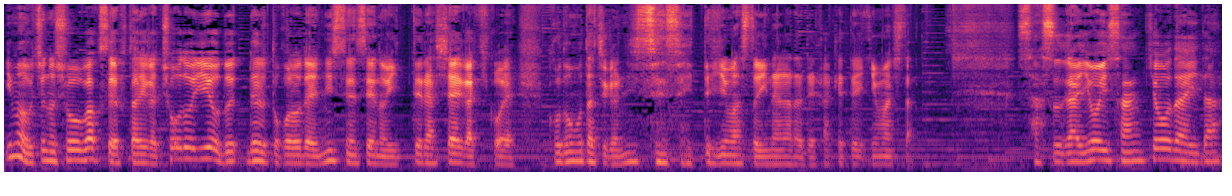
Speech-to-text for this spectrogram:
今うちの小学生二人がちょうど家を出るところで西先生の行ってらっしゃいが聞こえ、子供たちが西先生行ってきますと言いながら出かけていきました。さすが良い三兄弟だ。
